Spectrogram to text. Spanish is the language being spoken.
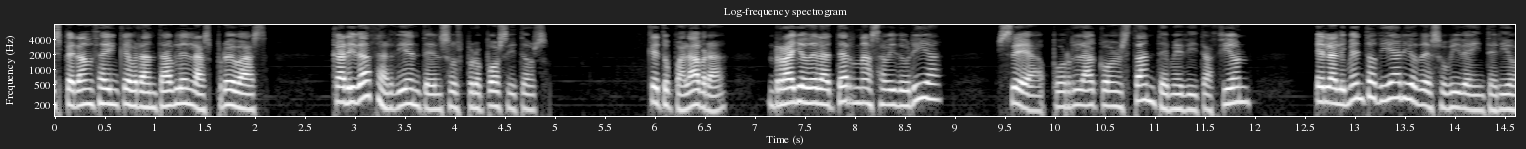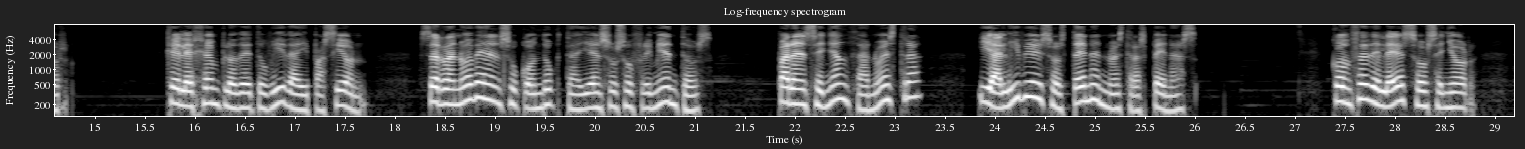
esperanza inquebrantable en las pruebas, caridad ardiente en sus propósitos. Que tu palabra, rayo de la eterna sabiduría, sea, por la constante meditación, el alimento diario de su vida interior. Que el ejemplo de tu vida y pasión se renueve en su conducta y en sus sufrimientos, para enseñanza nuestra y alivio y sostén en nuestras penas. Concédeles, oh Señor,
